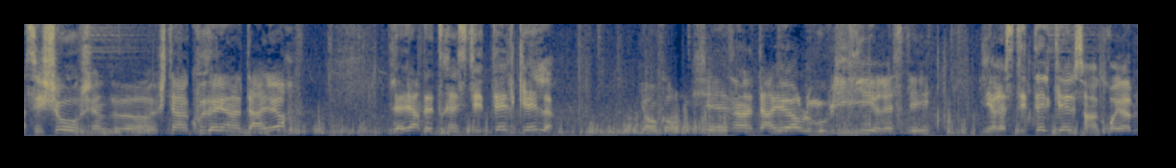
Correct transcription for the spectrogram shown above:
c'est chaud, je viens de jeter un coup d'œil à l'intérieur. Il a l'air d'être resté tel quel. Il y a encore des chaises à l'intérieur, le mobilier est resté. Il est resté tel quel, c'est incroyable.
